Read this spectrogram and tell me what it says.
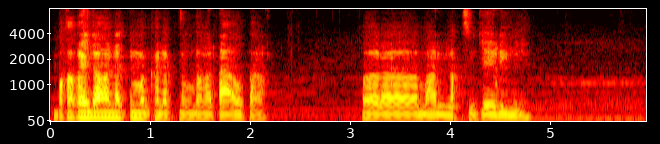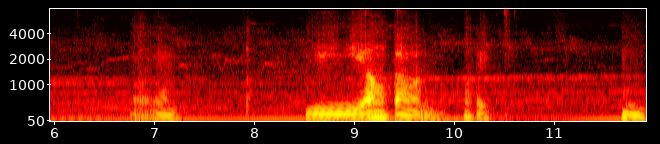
baka kailangan natin maghanap ng mga tao pa para ma-unlock si Jeremy. Ayan. Young Town. Okay. Hmm.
